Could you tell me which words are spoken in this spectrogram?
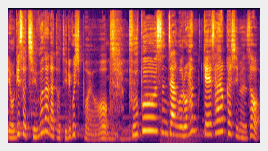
여기서 질문 하나 더 드리고 싶어요. 네. 부부 순장으로 함께 사역하시면서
